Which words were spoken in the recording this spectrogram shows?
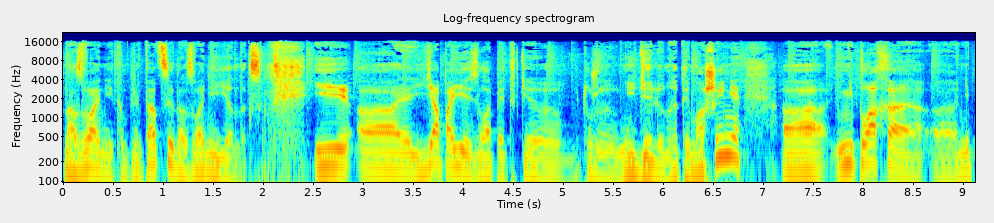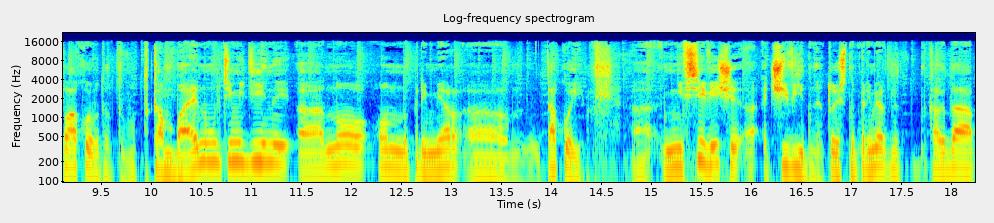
названии комплектации название Яндекс. И э, я поездил, опять-таки, тоже неделю на этой машине. Э, неплохая, э, неплохой вот этот вот комбайн мультимедийный, э, но он, например, э, такой не все вещи э, очевидны. То есть, например, когда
